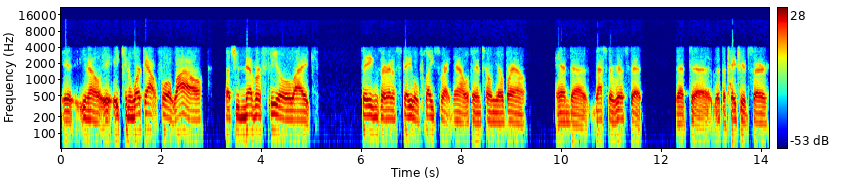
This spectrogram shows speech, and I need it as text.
it, you know, it, it can work out for a while, but you never feel like things are in a stable place right now with Antonio Brown, and uh, that's the risk that that uh, that the Patriots are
